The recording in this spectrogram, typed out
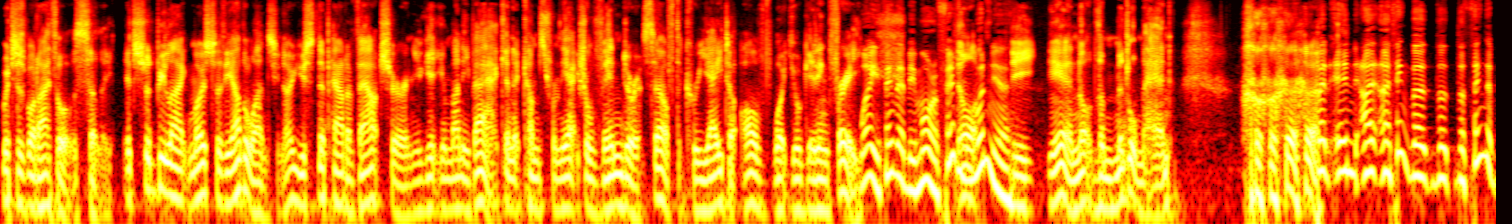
which is what I thought was silly. It should be like most of the other ones, you know, you snip out a voucher and you get your money back and it comes from the actual vendor itself, the creator of what you're getting free. Well, you think that'd be more efficient, not wouldn't you? The, yeah, not the middleman. but in, I, I, think the, the, the thing that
